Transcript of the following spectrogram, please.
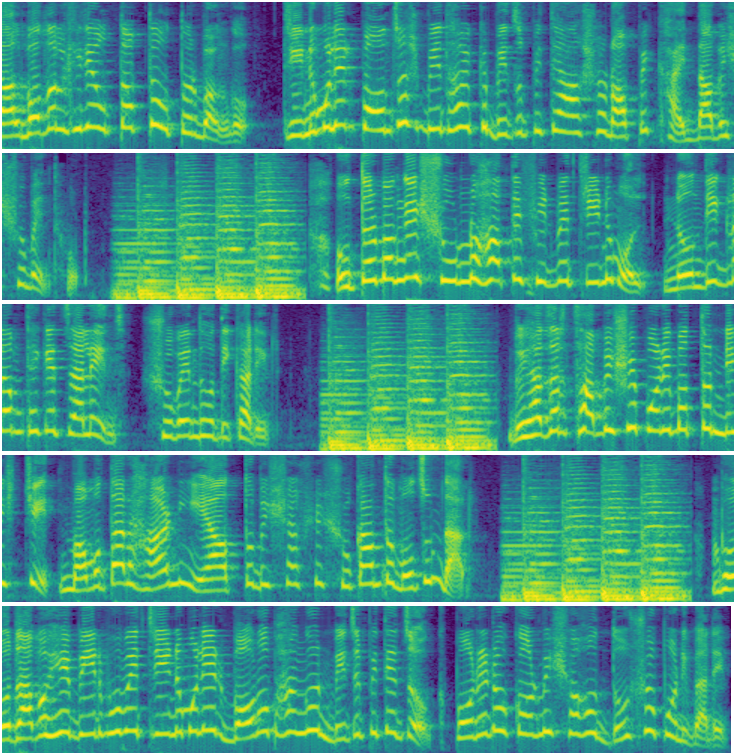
দলবদল ঘিরে উত্তপ্ত উত্তরবঙ্গ। তৃণমূলের পঞ্চাশ বিধায়ক বিজেপিতে আসার অপেক্ষায় দাবি শুভেন্দুর। উত্তরবঙ্গের শূন্য হাতে ফিরবে তৃণমূল। নন্দীগ্রাম থেকে চ্যালেঞ্জ শুভেন্দু অধিকারীর। দুই হাজার ছাব্বিশে পরিবর্তন নিশ্চিত। মমতার হার নিয়ে আত্মবিশ্বাসের সুকান্ত মজুমদার। ভোট আবহে বীরভূমে তৃণমূলের বড় ভাঙন বিজেপিতে যোগ। পনেরো কর্মী সহ দুশো পরিবারের।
